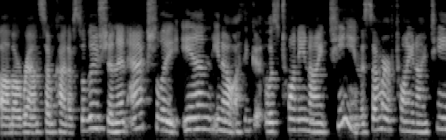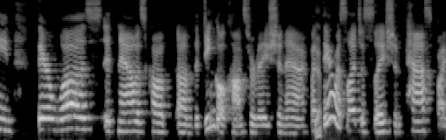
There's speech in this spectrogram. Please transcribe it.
um, around some kind of solution. And actually, in you know, I think it was 2019, the summer of 2019, there was, it now is called um, the Dingell Conservation Act, but yep. there was legislation passed by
